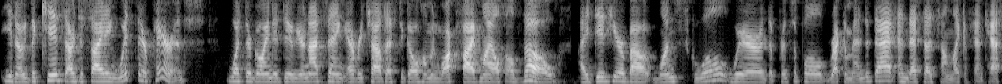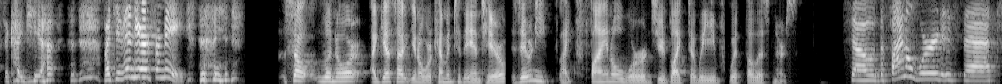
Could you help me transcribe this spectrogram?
You know, the kids are deciding with their parents what they're going to do. You're not saying every child has to go home and walk five miles, although I did hear about one school where the principal recommended that, and that does sound like a fantastic idea. but you didn't hear it from me. so, Lenore, I guess I, you know we're coming to the end here. Is there any like final words you'd like to leave with the listeners? So the final word is that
